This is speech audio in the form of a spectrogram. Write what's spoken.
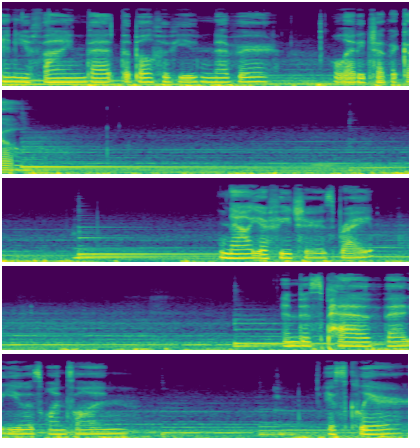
And you find that the both of you never let each other go. Now your future is bright. And this path that you was once on is clear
